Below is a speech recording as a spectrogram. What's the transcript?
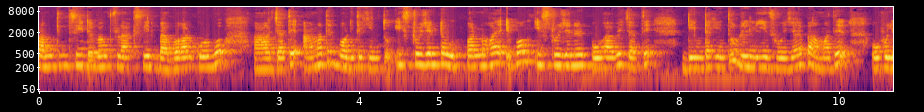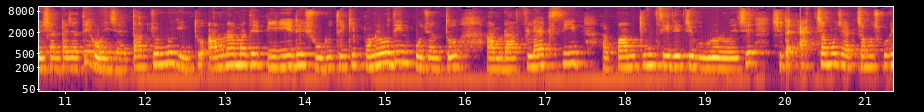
পামকিন সিড এবং ফ্ল্যাক্স ব্যবহার করব যাতে আমাদের বডিতে কিন্তু ইস্ট্রোজেনটা উৎপন্ন হয় এবং ইস্ট্রোজেনের প্রভাবে যাতে ডিমটা কিন্তু রিলিজ হয়ে যায় বা আমাদের ওভুলেশনটা যাতে হয়ে যায়। তার জন্য কিন্তু আমরা আমাদের পিরিয়ডের শুরু থেকে পনেরো দিন পর্যন্ত আমরা ফ্ল্যাক্স সিড আর পামকিন সিডের যে গুঁড়ো রয়েছে, সেটা এক চামচ এক চামচ করে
